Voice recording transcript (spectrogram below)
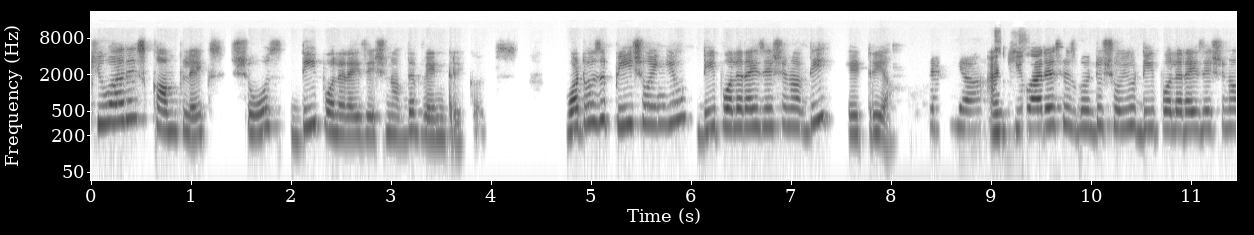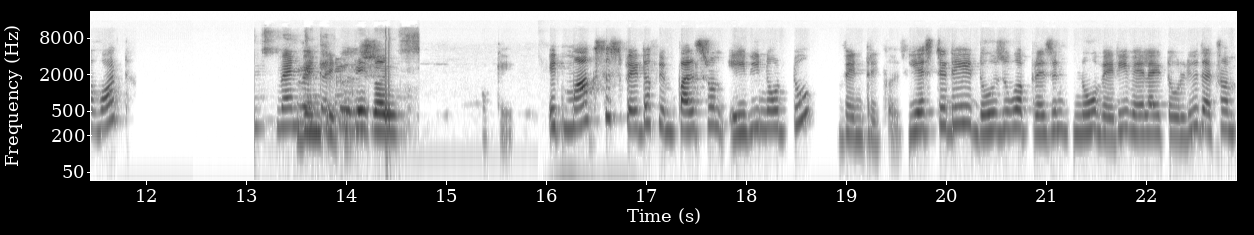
QRS complex shows depolarization of the ventricles. What was the P showing you? Depolarization of the atria. atria. And QRS is going to show you depolarization of what? When ventricles. Okay. It marks the spread of impulse from AV node to ventricles. Yesterday, those who were present know very well, I told you that from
